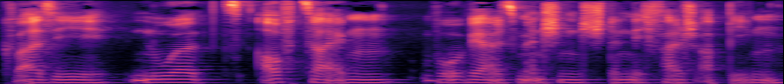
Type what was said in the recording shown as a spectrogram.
quasi nur aufzeigen, wo wir als Menschen ständig falsch abbiegen.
